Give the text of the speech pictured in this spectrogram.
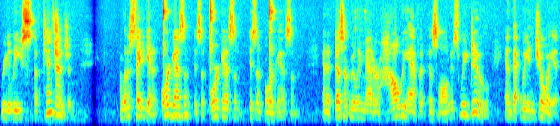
release of tension. Tension. I'm going to say it again. An orgasm is an orgasm is an orgasm. And it doesn't really matter how we have it as long as we do and that we enjoy it.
